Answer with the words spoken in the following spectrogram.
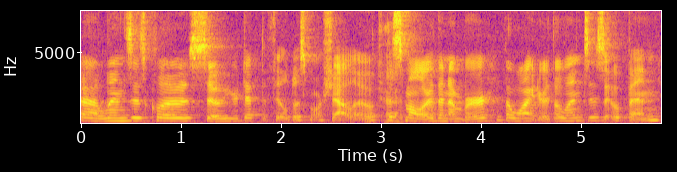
uh, lens is closed, so your depth of field is more shallow. Okay. The smaller the number, the wider the lens is open.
